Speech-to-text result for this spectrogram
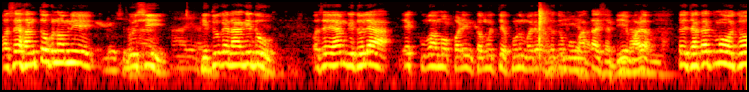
પછી હંતુક નોમની ડોશી. કીધું કે ના કીધું. પછી એમ કીધું, લ્યા, એક કુવામાં પડીને કમુત્ય કુણ મર્યો છે તો હું માતા સધીએ ભાળ્યો. તો જગતમાં જો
